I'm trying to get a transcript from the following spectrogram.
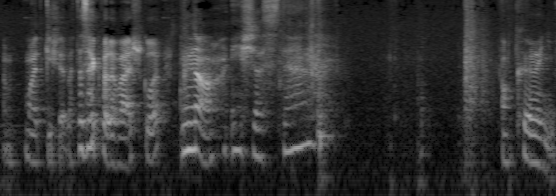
Nem, majd kísérletezek vele máskor. Na, és aztán a könyv.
